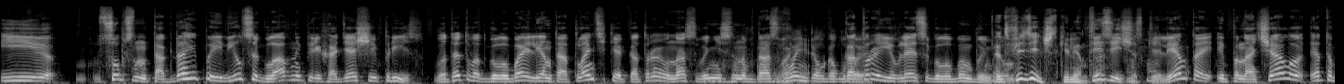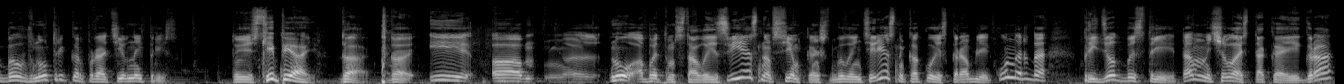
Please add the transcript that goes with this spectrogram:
и, собственно, тогда и появился главный переходящий приз. Вот это вот голубая лента Атлантики, которая у нас вынесена в название. Вымпел голубой. Которая является голубым вымпелом. Это физически лента. Физически лента, и поначалу это был внутрикорпоративный приз. То есть, KPI. да, да. И, э, ну, об этом стало известно. Всем, конечно, было интересно, какой из кораблей Кунарда придет быстрее. Там началась такая игра.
